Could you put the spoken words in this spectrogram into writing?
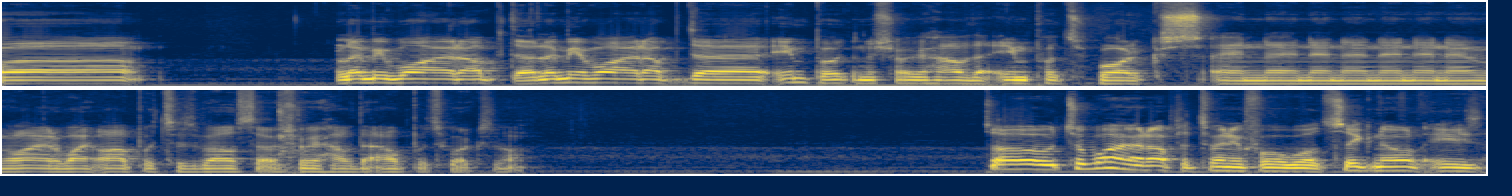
uh, let me wire up the let me wire up the input and show you how the inputs works and then and and and, and, and wire wire outputs as well. So I'll show you how the outputs works as well. So to wire up the 24 volt signal is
